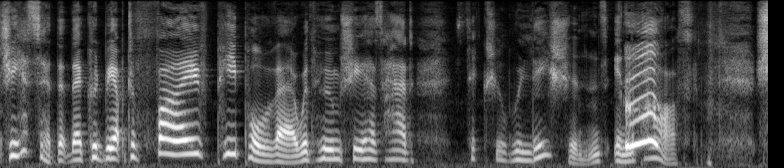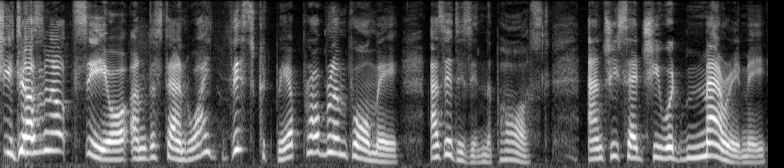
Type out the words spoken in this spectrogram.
she has said that there could be up to five people there with whom she has had sexual relations in the past. She does not see or understand why this could be a problem for me, as it is in the past. And she said she would marry me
